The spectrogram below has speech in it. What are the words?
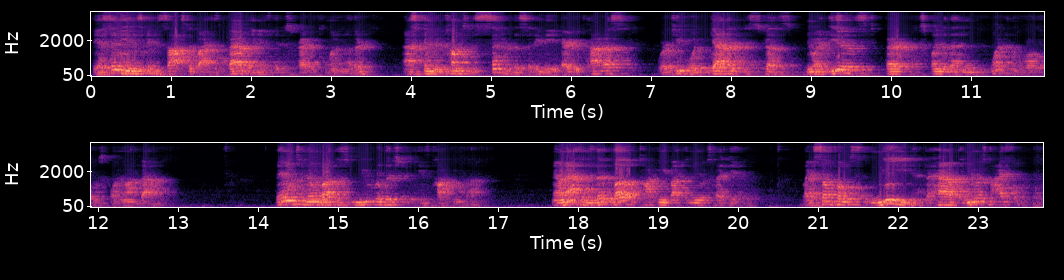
The Athenians, exhausted by his babbling, as they describe it to one another, ask him to come to the center of the city, the Areopagus, where people would gather to discuss new ideas, to better explain to them what in the world he was going on about. They want to know about this new religion he's talking about. Now, in Athens, they love talking about the newest idea. Like some folks need to have the newest iPhone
